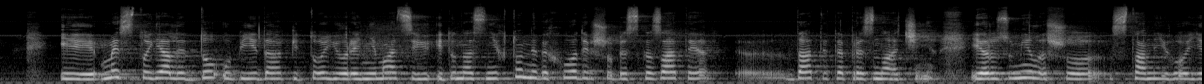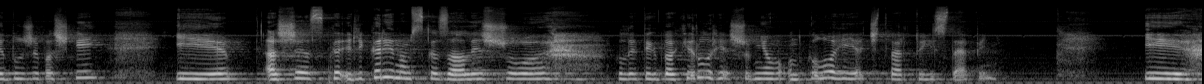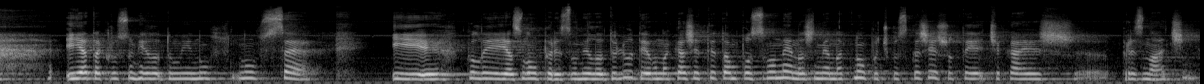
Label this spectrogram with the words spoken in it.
І ми стояли до обіда під тою реанімацією, і до нас ніхто не виходив, щоб сказати, е, дати те призначення. І я розуміла, що стан його є дуже важкий. І а ще лікарі нам сказали, що коли тих два хірурги, що в нього онкологія четвертої степені. І, і я так розуміла, думаю, ну, ну все. І коли я знову перезвонила до люди, вона каже: ти там позвони, нажми на кнопочку, скажи, що ти чекаєш е, призначення.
